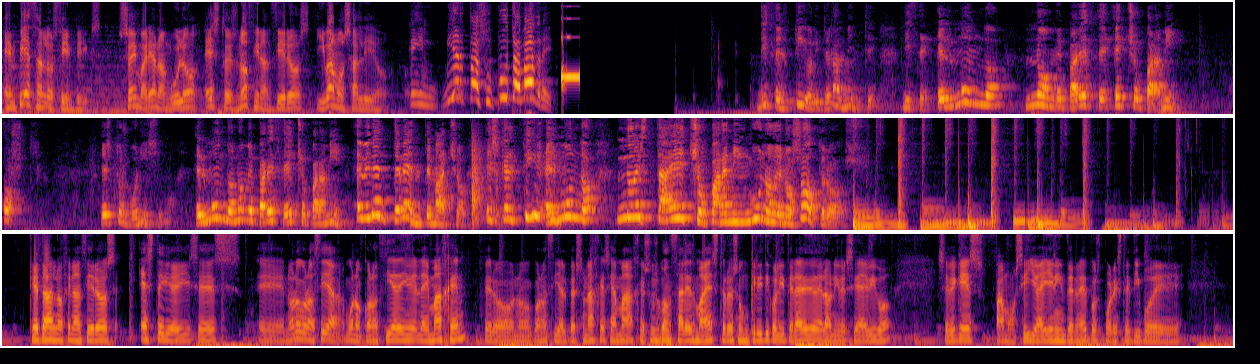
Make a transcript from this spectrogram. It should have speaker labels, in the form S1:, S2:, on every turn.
S1: Empiezan los FinPix. Soy Mariano Angulo, esto es No Financieros y vamos al lío.
S2: ¡Que invierta su puta madre!
S3: Dice el tío literalmente, dice, el mundo no me parece hecho para mí. Hostia, esto es buenísimo. El mundo no me parece hecho para mí. Evidentemente, macho, es que el, tío, el mundo no está hecho para ninguno de nosotros.
S1: ¿Qué tal, no financieros? Este que veis es. eh, no lo conocía. Bueno, conocía la imagen, pero no conocía el personaje. Se llama Jesús González Maestro, es un crítico literario de la Universidad de Vigo. Se ve que es famosillo ahí en internet, pues por este tipo de.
